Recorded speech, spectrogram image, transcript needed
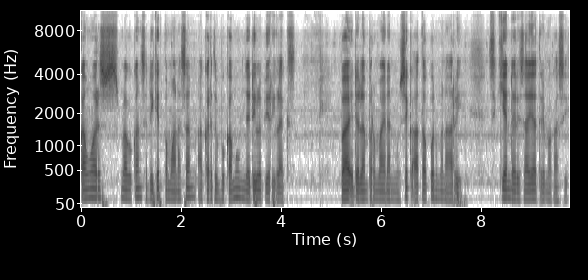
kamu harus melakukan sedikit pemanasan agar tubuh kamu menjadi lebih rileks, baik dalam permainan musik ataupun menari. Sekian dari saya, terima kasih.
